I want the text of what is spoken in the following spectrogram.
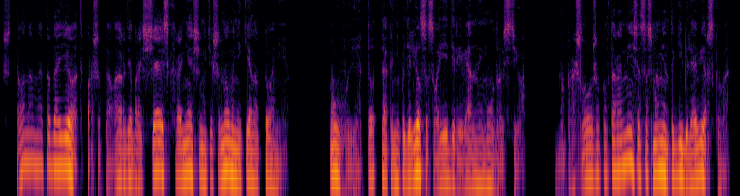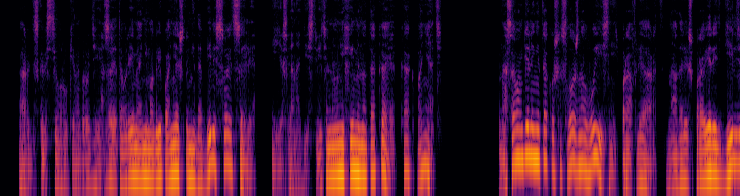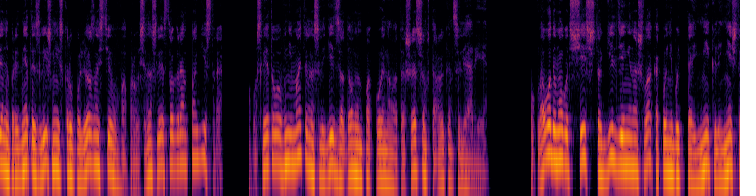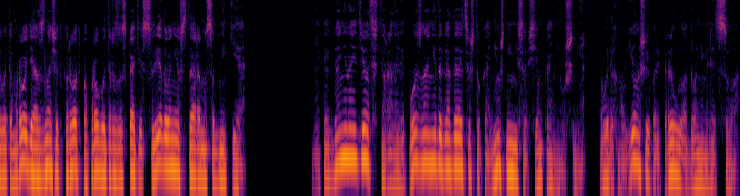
«Что нам это дает?» — прошептал Арди, обращаясь к хранящему тишину манекену Тони. Увы, тот так и не поделился своей деревянной мудростью. Но прошло уже полтора месяца с момента гибели Аверского. Арди скрестил руки на груди. За это время они могли понять, что не добились своей цели. И если она действительно у них именно такая, как понять? На самом деле не так уж и сложно выяснить, прав ли Арт. Надо лишь проверить гильдию на предмет излишней скрупулезности в вопросе наследства гранд-магистра, после этого внимательно следить за домом покойного, отошедшим второй канцелярии. Кукловоды могут счесть, что гильдия не нашла какой-нибудь тайник или нечто в этом роде, а значит, Крот попробует разыскать исследования в старом особняке. А когда не найдет, то рано или поздно они догадаются, что конюшни не совсем конюшни. Выдохнул юноша и прикрыл ладонями лицо.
